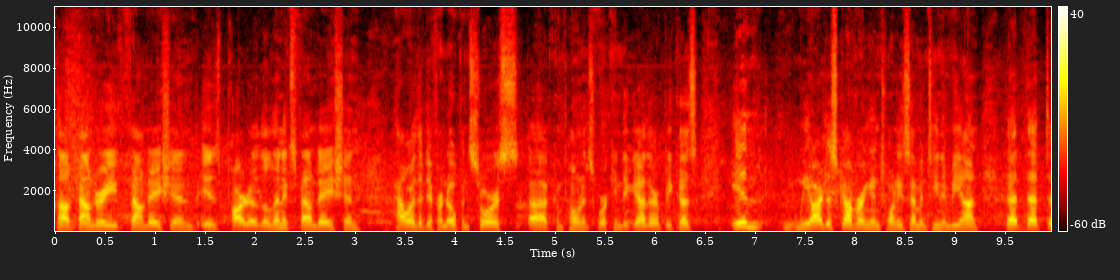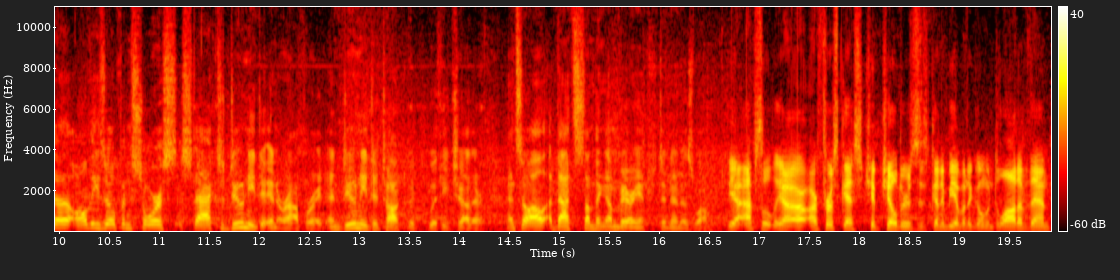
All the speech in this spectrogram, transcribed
Cloud Foundry Foundation is part of the Linux Foundation how are the different open source uh, components working together? Because in, we are discovering in 2017 and beyond that, that uh, all these open source stacks do need to interoperate and do need to talk with, with each other. And so I'll, that's something I'm very interested in as well. Yeah, absolutely. Our, our, first guest, Chip Childers, is going to be able to go into a lot of them.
